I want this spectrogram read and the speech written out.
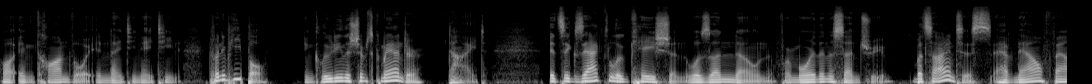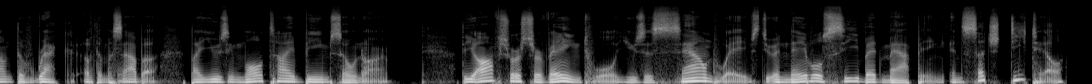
while in convoy in 1918. 20 people, including the ship's commander, died. Its exact location was unknown for more than a century, but scientists have now found the wreck of the Mesaba by using multi beam sonar. The offshore surveying tool uses sound waves to enable seabed mapping in such detail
